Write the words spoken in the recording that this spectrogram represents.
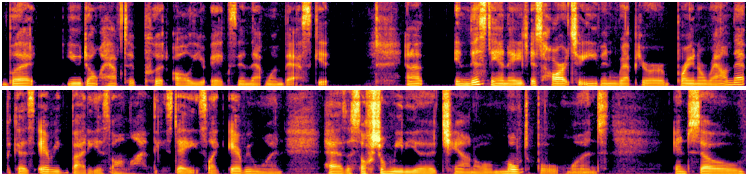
but you don't have to put all your eggs in that one basket. And I, in this day and age, it's hard to even wrap your brain around that because everybody is online these days. Like everyone has a social media channel, multiple ones. And so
